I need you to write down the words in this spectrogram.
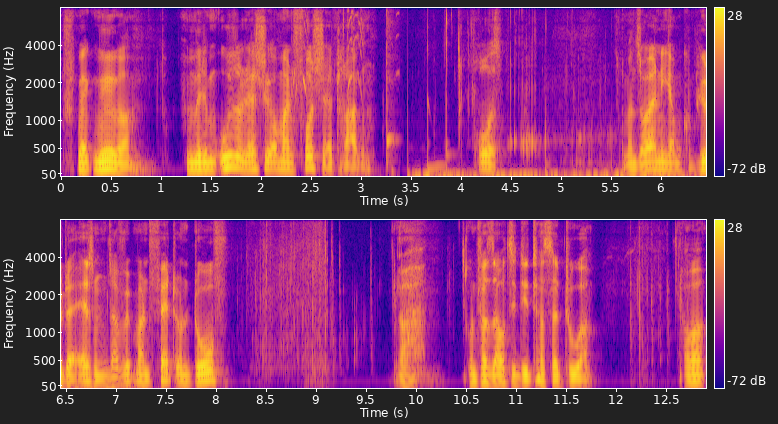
Schmeckt mega. Mit dem Uso lässt sich auch mein Frust ertragen. Prost. Man soll ja nicht am Computer essen, da wird man fett und doof und versaut sie die Tastatur. Aber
